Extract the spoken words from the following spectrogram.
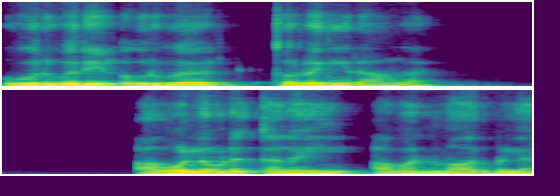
ஒருவரில் ஒருவர் தொலைகிறாங்க அவளோட தலை அவன் மார்பில்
